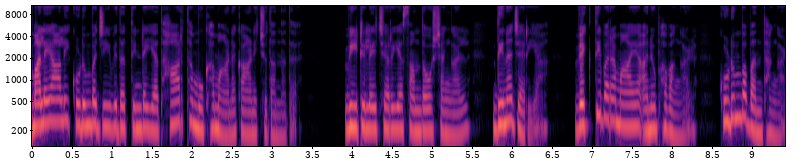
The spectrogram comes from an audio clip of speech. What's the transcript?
മലയാളി കുടുംബജീവിതത്തിന്റെ യഥാർത്ഥ മുഖമാണ് കാണിച്ചു തന്നത്. വീട്ടിലെ ചെറിയ സന്തോഷങ്ങൾ ദിനചര്യ വ്യക്തിപരമായ അനുഭവങ്ങൾ കുടുംബ ബന്ധങ്ങൾ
